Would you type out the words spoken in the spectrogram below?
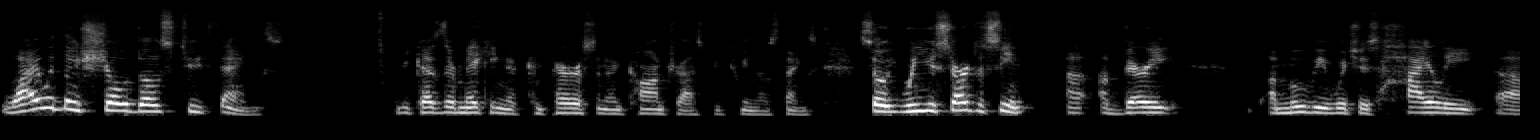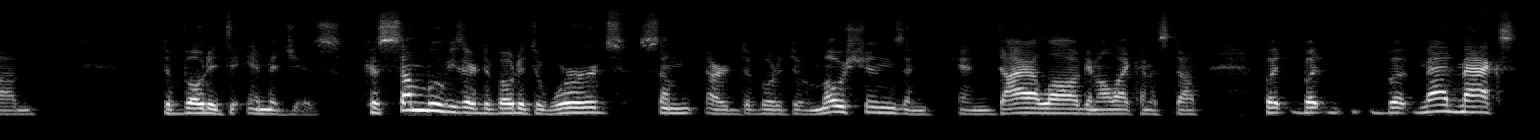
why would they show those two things? Because they're making a comparison and contrast between those things. So when you start to see a, a very a movie which is highly um, devoted to images because some movies are devoted to words some are devoted to emotions and and dialogue and all that kind of stuff but but but mad max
